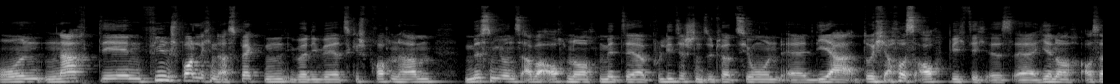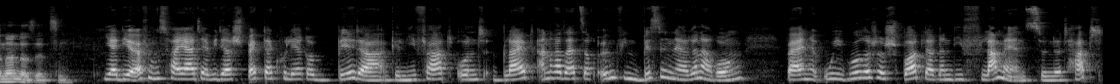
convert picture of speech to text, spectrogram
Und nach den vielen sportlichen Aspekten, über die wir jetzt gesprochen haben, müssen wir uns aber auch noch mit der politischen Situation, äh, die ja durchaus auch wichtig ist, äh, hier noch auseinandersetzen. Ja, die Eröffnungsfeier hat ja wieder spektakuläre Bilder geliefert und bleibt andererseits auch irgendwie ein bisschen in Erinnerung, weil eine uigurische Sportlerin die Flamme entzündet hat.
